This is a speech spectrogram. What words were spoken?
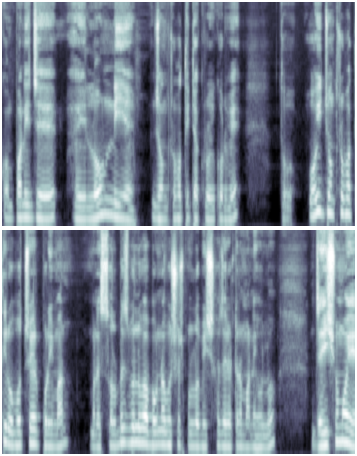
কোম্পানি যে এই লোন নিয়ে যন্ত্রপাতিটা ক্রয় করবে, তো ওই যন্ত্রপাতির অবচয়ের পরিমাণ মানে সলভেজ ভ্যালু বা ভগ্নাবশেষ মূল্য বিশ হাজার এটার মানে হলো, যেই সময়ে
